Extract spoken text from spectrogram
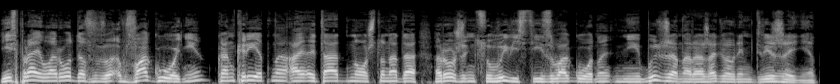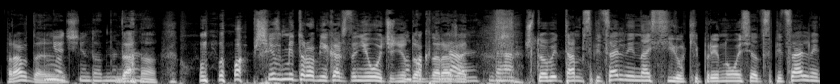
Есть правила родов в в вагоне конкретно, а это одно, что надо роженицу вывести из вагона. Не будет же она рожать во время движения, правда? Не очень удобно, да. Вообще в метро, мне кажется, не очень Ну, удобно рожать. да, да. Чтобы там специальные носилки приносят, специальные,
